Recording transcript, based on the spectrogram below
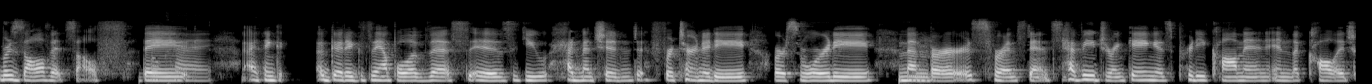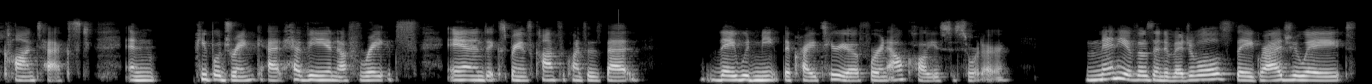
resolve itself. They, okay. I think a good example of this is you had mentioned fraternity or sorority mm. members, for instance. Heavy drinking is pretty common in the college context, and people drink at heavy enough rates and experience consequences that they would meet the criteria for an alcohol use disorder. Many of those individuals, they graduate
